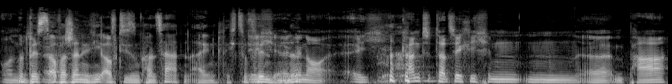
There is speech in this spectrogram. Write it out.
und, Und bist äh, auch wahrscheinlich nie auf diesen Konzerten eigentlich zu Ich, finden, äh, ne? Genau. Ich kannte tatsächlich ein, ein, äh, ein paar,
